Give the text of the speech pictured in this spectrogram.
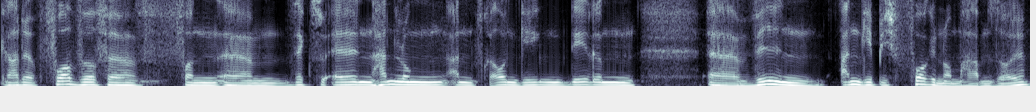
gerade Vorwürfe von ähm, sexuellen Handlungen an Frauen gegen deren äh, Willen angeblich vorgenommen haben soll.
